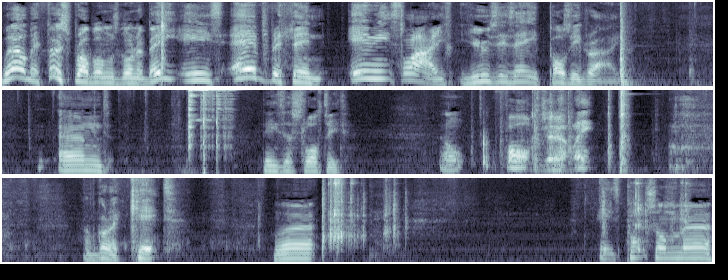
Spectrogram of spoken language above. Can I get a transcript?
Well, my first problem's going to be is everything in its life uses a posi drive. And these are slotted. Well, fortunately, I've got a kit where it's put some uh,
